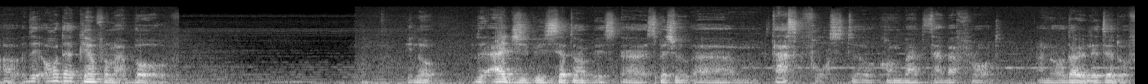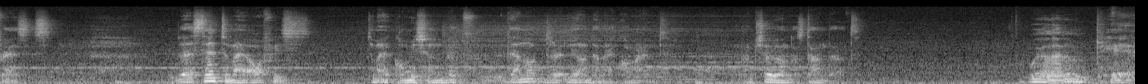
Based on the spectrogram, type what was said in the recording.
Uh, the order came from above. You know, the IGP set up a uh, special um, task force to combat cyber fraud and other related offenses. They are sent to my office, to my commission, but they are not directly under my command. I'm sure you understand that. Well, I don't care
